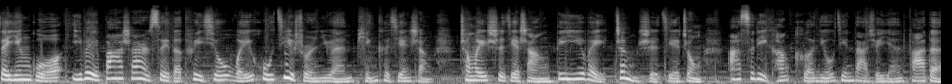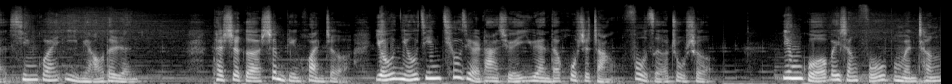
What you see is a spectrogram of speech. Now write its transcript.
在英国，一位八十二岁的退休维护技术人员平克先生成为世界上第一位正式接种阿斯利康和牛津大学研发的新冠疫苗的人。他是个肾病患者，由牛津丘吉尔大学医院的护士长负责注射。英国卫生服务部门称，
